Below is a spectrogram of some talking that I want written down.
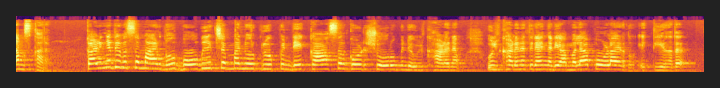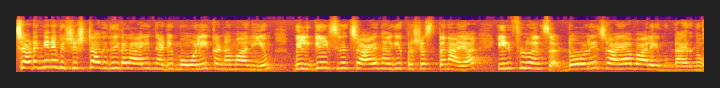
നമസ്കാരം. കഴിഞ്ഞ ദിവസമായിരുന്നു ബോബി ചെമ്മന്നൂർ ഗ്രൂപ്പിന്റെ കാസർഗോഡ് ഷോറൂമിന്റെ ഉദ്ഘാടനം. ഉദ്ഘാടനത്തിനായി നടി അമല പോളായിരുന്നു എത്തിയിരുന്നത്. ചടങ്ങിന് വിശിഷ്ടാതിഥികളായി നടി മോളി കണമാലിയും ബിൽഗേറ്റ്സിന് ചായ നൽകി പ്രശസ്തനായ ഇൻഫ്ലുവൻസർ ഡോളി ചായാവാലയും ഉണ്ടായിരുന്നു.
